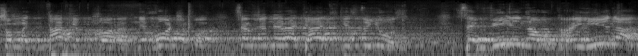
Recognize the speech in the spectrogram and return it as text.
що ми так, як вчора, не хочемо. Це вже не Радянський Союз. Це вільна Україна,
